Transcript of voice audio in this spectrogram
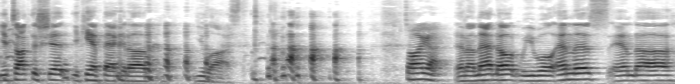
you talk the shit, you can't back it up, you lost. That's all I got. And on that note, we will end this and uh,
